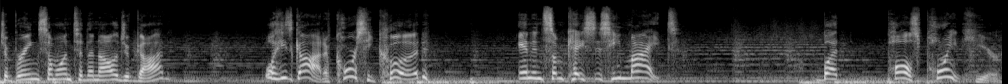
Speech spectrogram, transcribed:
to bring someone to the knowledge of God? Well, He's God. Of course, He could. And in some cases, He might. But Paul's point here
